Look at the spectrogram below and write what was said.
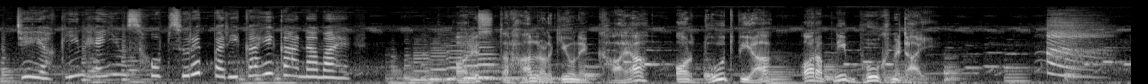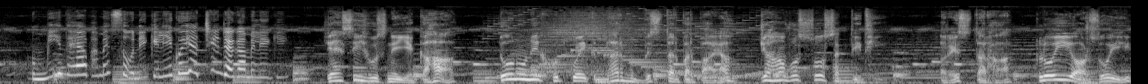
मुझे यकीन है ये उस खूबसूरत परी का ही कारनामा है। और इस तरह लड़कियों ने खाया और दूध पिया और अपनी भूख मिटाई। उम्मीद है अब हमें सोने के लिए कोई अच्छी जगह मिलेगी। जैसे ही उसने ये कहा, दोनों ने खुद को एक नर्म बिस्तर पर पाया, जहाँ वो सो सकती थी। और इस तरह क्लोई और जोई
